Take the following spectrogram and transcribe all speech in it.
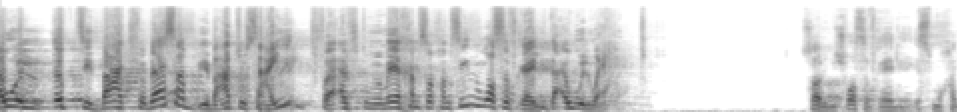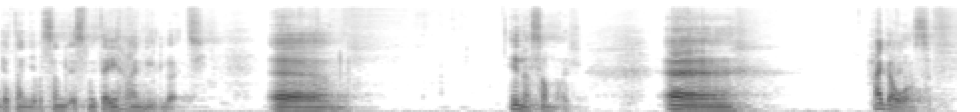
أول قبطي اتبعت في بعثه بيبعته سعيد في 1855 واصف غالي ده أول واحد. سوري مش واصف غالي اسمه حاجة تانية بس أنا الاسم تايه عني دلوقتي. آه هنا صمويل آه حاجة واصف.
